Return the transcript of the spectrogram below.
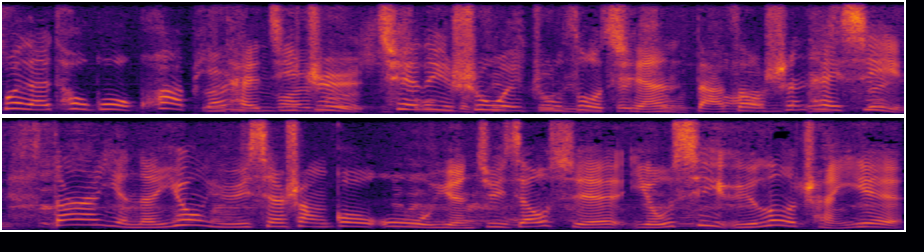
未来透过跨平台机制确立数位著作权，打造生态系，当然也能用于线上购物、远距教学、游戏娱乐产业。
